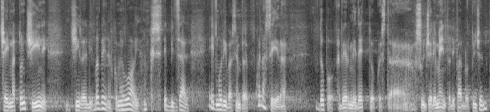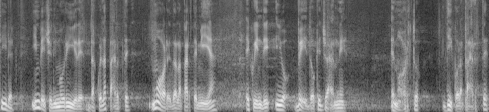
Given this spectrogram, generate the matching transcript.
c'è i mattoncini, gira dice va bene come vuoi, che siete bizzarri, e moriva sempre. Quella sera, dopo avermi detto questo suggerimento di farlo più gentile, invece di morire da quella parte, muore dalla parte mia e quindi io vedo che Gianni è morto, dico la parte,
